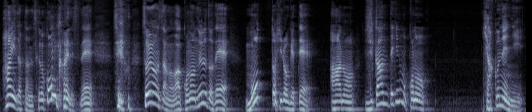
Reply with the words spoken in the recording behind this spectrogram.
範囲だったんですけど、今回ですね、ソヨン様はこのヌードでもっと広げて、あの、時間的にもこの100年に、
